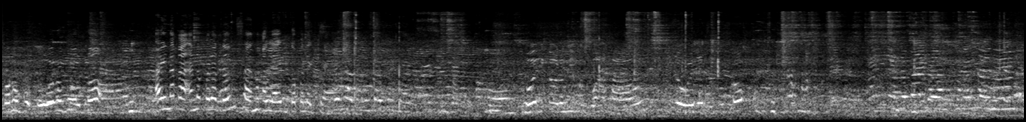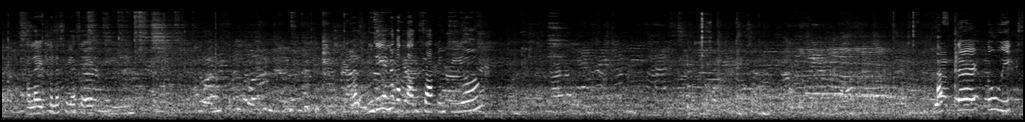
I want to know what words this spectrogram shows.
Puro, puro buto. Ay, naka, ano pala doon? Sa, naka-live ka pala dyan. Hoy, ikaw lang yung magwakaw. Ito, wala sa kusok. Ka-live pala sila sa FB. Hindi yan nakatag sa akin, Tiyo. After two weeks,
